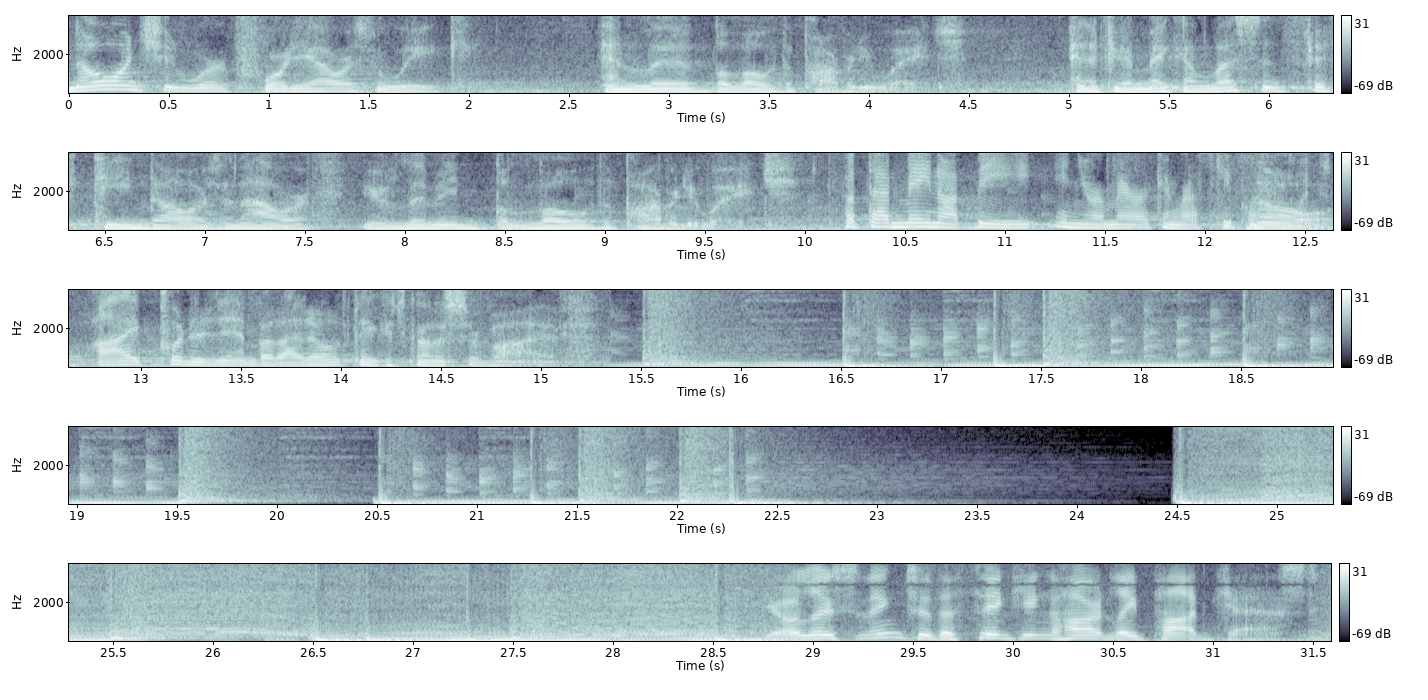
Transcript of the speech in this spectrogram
No one should work 40 hours a week and live below the poverty wage. And if you're making less than $15 an hour, you're living below the poverty wage. But that may not be in your American Rescue Plan. No, I put it in, but I don't think it's going to survive. You're listening to the Thinking Hardly podcast.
